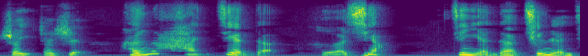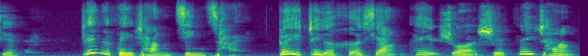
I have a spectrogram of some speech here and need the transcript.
所以这是很罕见的合相。今年的情人节真的非常精彩，所以这个合相可以说是非常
